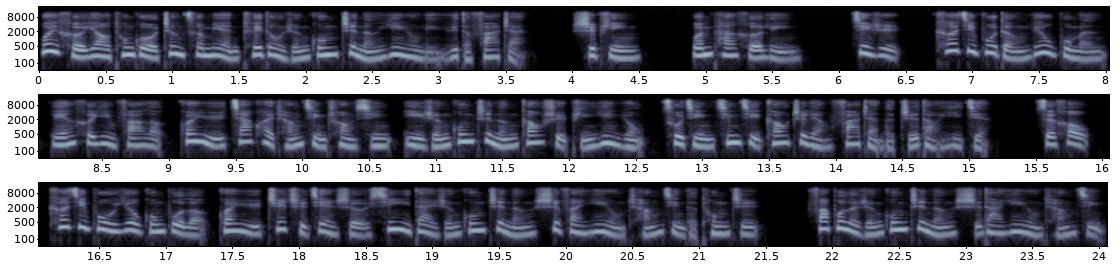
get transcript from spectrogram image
为何要通过政策面推动人工智能应用领域的发展？时评：文盘合林。近日，科技部等六部门联合印发了《关于加快场景创新，以人工智能高水平应用促进经济高质量发展的指导意见》。随后，科技部又公布了关于支持建设新一代人工智能示范应用场景的通知，发布了人工智能十大应用场景。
